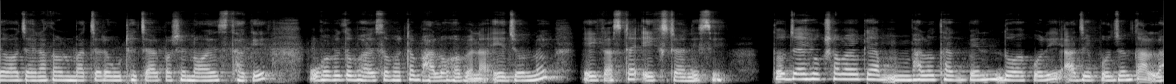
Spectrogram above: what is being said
দেওয়া যায় না, কারণ বাচ্চারা উঠে চারপাশে নয়েজ থাকে। ওভাবে তো ভয়েস ওভারটা ভালো হবে না, এজন্যই এই কাজটা এক্সট্রা নিছি। তো যাই হোক, সবাই ওকে ভালো থাকবেন, দোয়া করি। আজ এ পর্যন্ত আল্লাহ।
